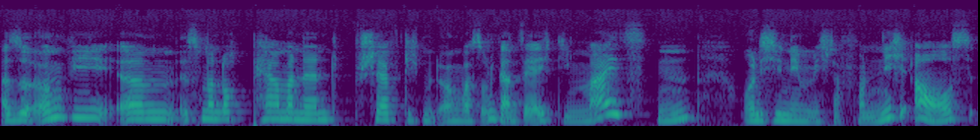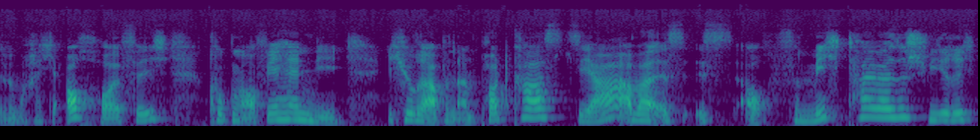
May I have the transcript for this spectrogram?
Also irgendwie ähm, ist man doch permanent beschäftigt mit irgendwas. Und ganz ehrlich, die meisten und ich nehme mich davon nicht aus, mache ich auch häufig, gucken auf ihr Handy. Ich höre ab und an Podcasts, ja, aber es ist auch für mich teilweise schwierig,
